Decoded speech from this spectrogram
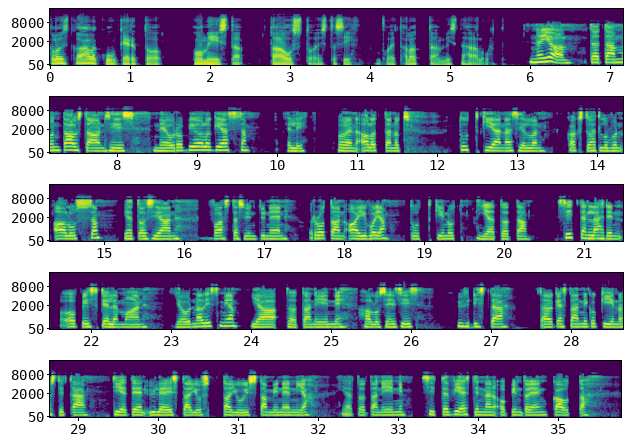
Haluaisitko alkuun kertoa omista taustoistasi? Voit aloittaa mistä haluat. No joo, tota, mun tausta on siis neurobiologiassa, eli olen aloittanut tutkijana silloin 2000-luvun alussa ja tosiaan vastasyntyneen rotan aivoja tutkinut. Ja tota, sitten lähdin opiskelemaan journalismia ja tota niin, niin halusin siis yhdistää, tai oikeastaan niin kiinnosti tämä tieteen yleistajuistaminen ja, ja tota niin, niin sitten viestinnän opintojen kautta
